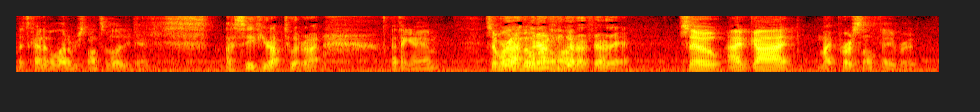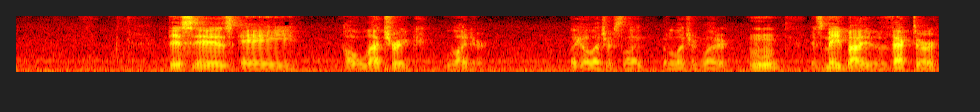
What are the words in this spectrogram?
That's kind of a lot of responsibility, Dave. I see if you're up to it, right? I think I am. So we're right, gonna move what else you got there? So I've got my personal favorite. This is a electric lighter, like electric slide, but electric lighter. Mm-hmm. It's made by Vector.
